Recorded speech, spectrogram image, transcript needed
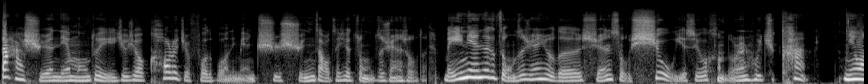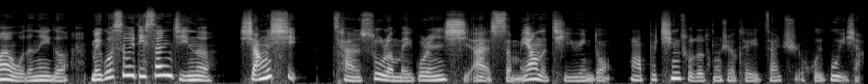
大学联盟队，也就叫 College Football 里面去寻找这些种子选手的。每一年这个种子选手的选手秀也是有很多人会去看。另外，我的那个美国思维第三集呢，详细。阐述了美国人喜爱什么样的体育运动啊？不清楚的同学可以再去回顾一下。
